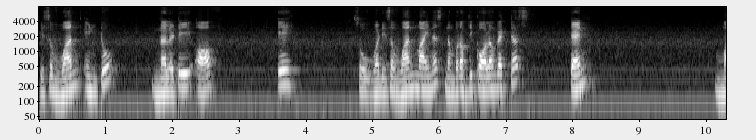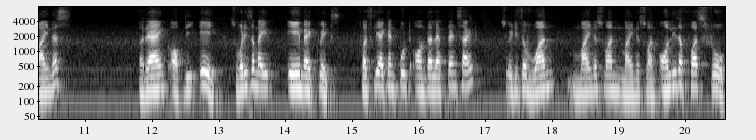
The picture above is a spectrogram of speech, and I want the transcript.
It's a 1 into nullity of a. So what is a 1 minus number of the column vectors? 10 minus rank of the A. So what is my A matrix? Firstly I can put on the left hand side. So it is a 1 minus 1 minus 1 only the first row.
